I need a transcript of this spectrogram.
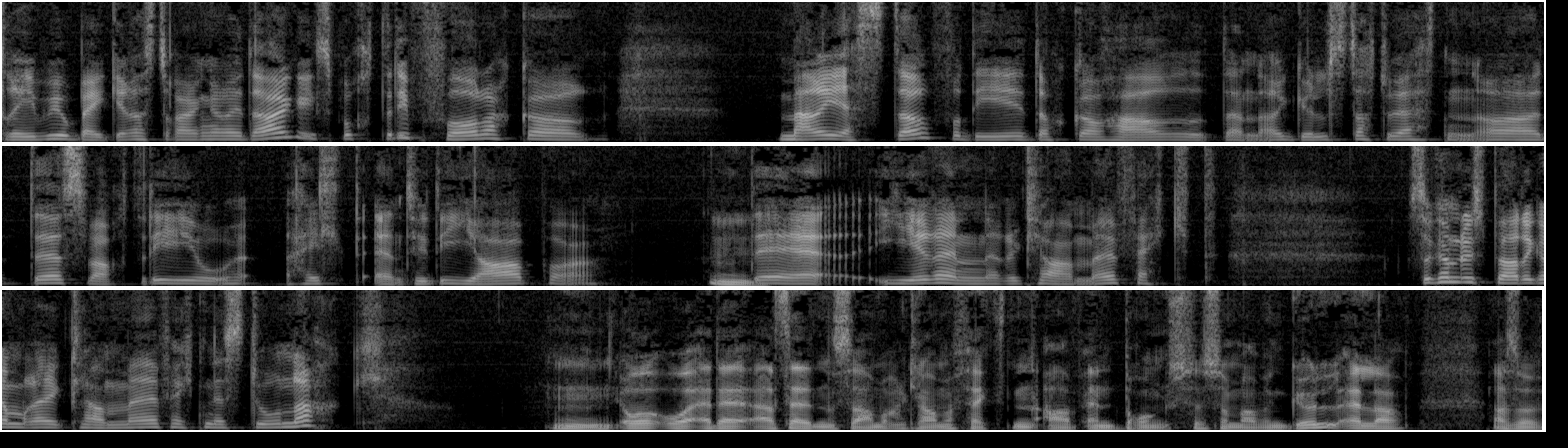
driver jo begge restauranter i dag. Jeg spurte de får dere mer gjester fordi dere har den der gullstatuetten, og det svarte de jo helt entydig ja på. Det gir en reklameeffekt. Så kan du spørre deg om reklameeffekten er stor nok. Mm. Og, og er, det, altså er det den samme reklameeffekten av en bronse som av en gull, eller altså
